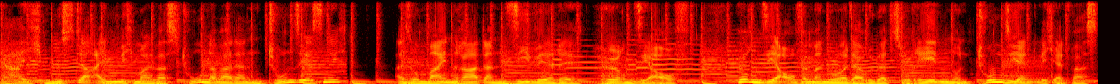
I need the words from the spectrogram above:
ja, ich müsste eigentlich mal was tun, aber dann tun Sie es nicht? Also mein Rat an Sie wäre, hören Sie auf. Hören Sie auf, immer nur darüber zu reden und tun Sie endlich etwas.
